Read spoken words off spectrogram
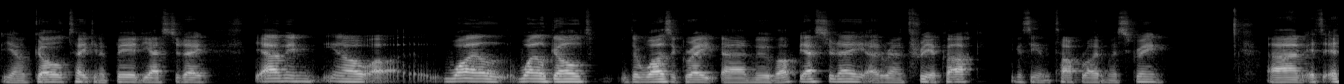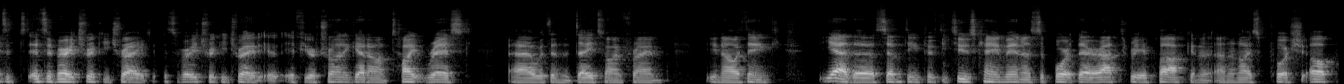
you know, gold taking a bid yesterday. Yeah, I mean, you know, uh, while while gold there was a great uh, move up yesterday at around three o'clock. You can see in the top right of my screen. Um, it's it's a, it's a very tricky trade. It's a very tricky trade if you're trying to get on tight risk uh, within the day time frame you know, I think, yeah, the 1752s came in as support there at three o'clock and a, and a nice push up.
